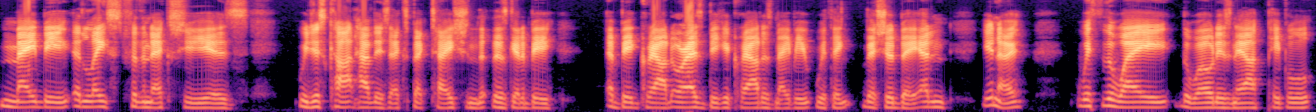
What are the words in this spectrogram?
maybe at least for the next few years, we just can't have this expectation that there's going to be a big crowd or as big a crowd as maybe we think there should be. And you know, with the way the world is now, people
